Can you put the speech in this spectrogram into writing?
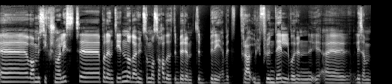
Var musikkjournalist på den tiden, og det er hun som også hadde dette berømte brevet fra Ulf Lundell, hvor hun liksom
